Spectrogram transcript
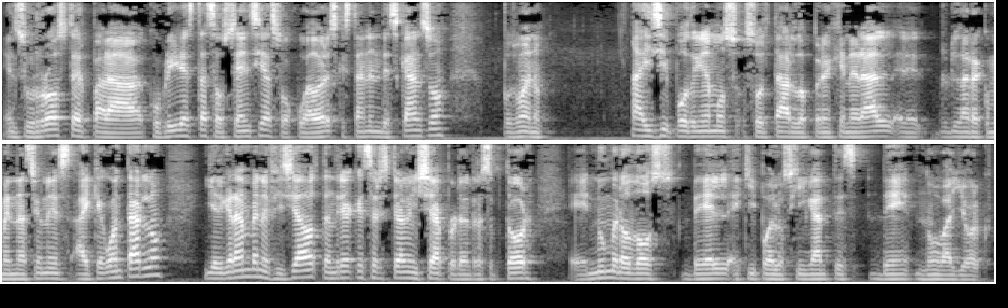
en su roster para cubrir estas ausencias o jugadores que están en descanso, pues bueno, ahí sí podríamos soltarlo, pero en general eh, la recomendación es hay que aguantarlo y el gran beneficiado tendría que ser Sterling Shepard, el receptor eh, número 2 del equipo de los gigantes de Nueva York.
